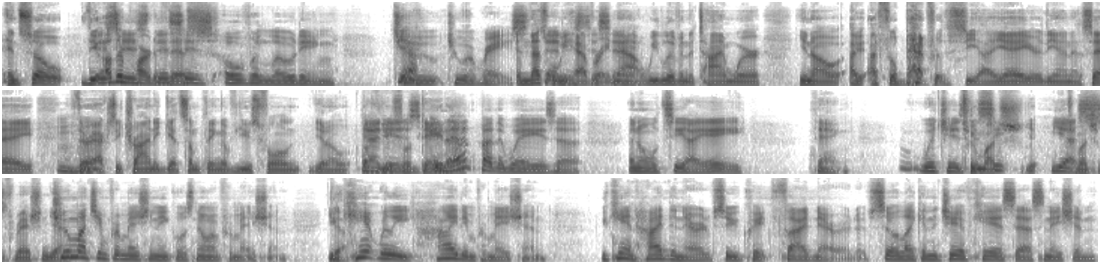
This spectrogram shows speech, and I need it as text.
And so the This other is- part of this, is overloading to Yeah. to erase, and that's what we have right say. now. We live in a time where you know I, I feel bad for the CIA or the NSA if they're actually trying to get something of useful, you know, of Mm-hmm. That useful is, data. and that, by the way, is a an old CIA thing, which is Too much- y- too much information, yeah. Too much information equals no information. You Yeah. can't really hide information. You can't hide the narrative, so you create five narratives. So, like in the JFK assassination,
